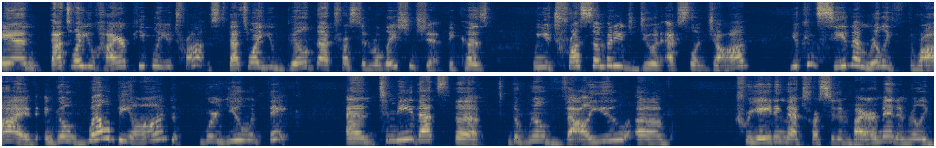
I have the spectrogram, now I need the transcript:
And that's why you hire people you trust. That's why you build that trusted relationship because when you trust somebody to do an excellent job, you can see them really thrive and go well beyond where you would think. And to me, that's the the real value of creating that trusted environment and really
